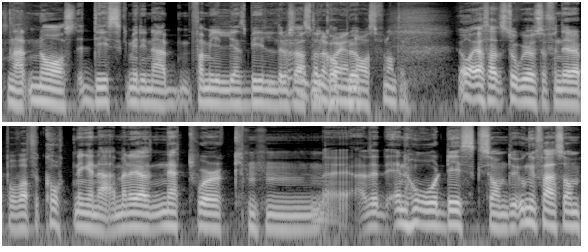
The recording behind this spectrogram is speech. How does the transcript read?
sån här NAS-disk med dina familjens bilder och så. Vänta, vad är NAS för någonting? Ja, jag stod och funderade på vad förkortningen är, men det är network, mm, en hårddisk som du, ungefär som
